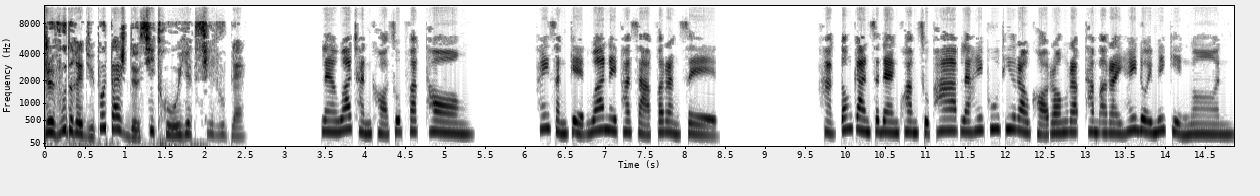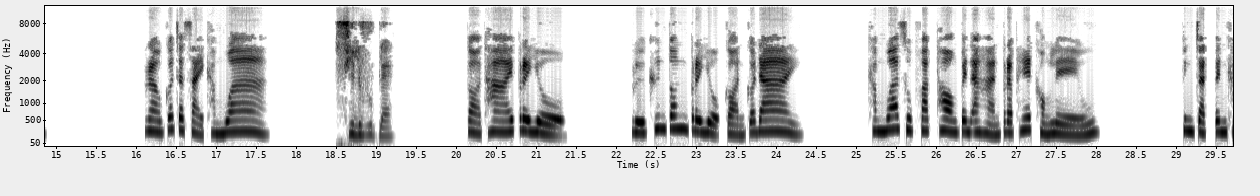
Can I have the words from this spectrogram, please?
Je voudrais du potage de citrouille, s'il vous plaît. แปลว่าฉันขอซุปฟักทอง ให้สังเกตว่าในภาษาฝรั่งเศส หากต้องการแสดงความสุภาพและให้ผู้ที่เราขอร้องรับทำอะไรให้โดยไม่เกี่ยงงอน เราก็จะใส่คำว่า S'il vous plaît. ต่อท้ายประโยค หรือขึ้นต้นประโยคก่อนก็ได้คำว่าซุปฟักทองเป็นอาหารประเภทของเหลว จึงจัดเป็นค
